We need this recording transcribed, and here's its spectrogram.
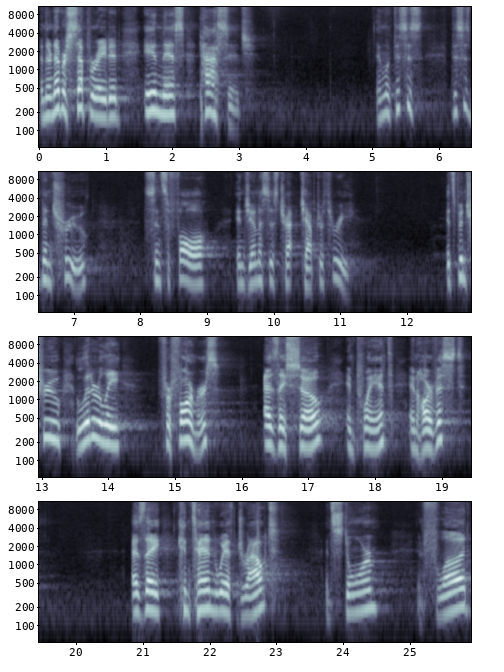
And they're never separated in this passage. And look, this, is, this has been true since the fall in Genesis tra- chapter 3. It's been true literally for farmers as they sow and plant and harvest, as they contend with drought and storm and flood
